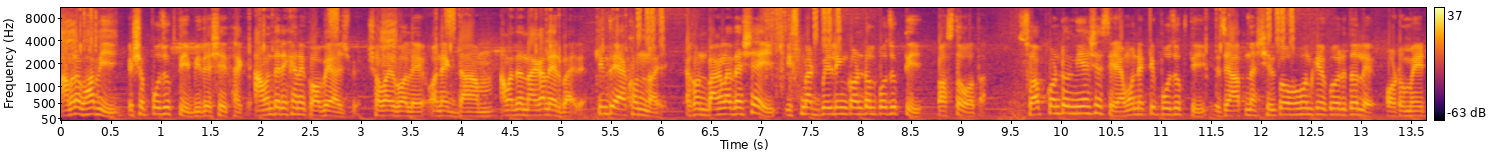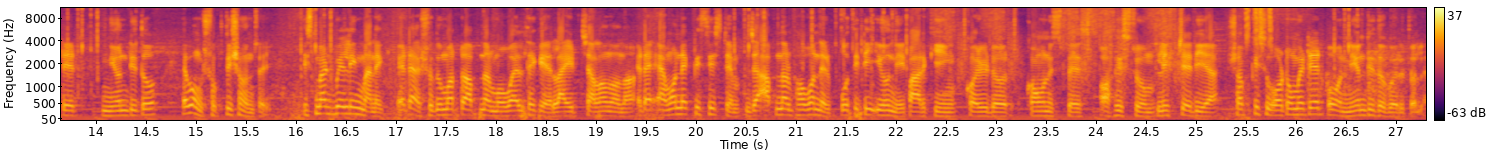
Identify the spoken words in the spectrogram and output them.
আমরা ভাবি এসব প্রযুক্তি বিদেশেই থাকে। আমাদের এখানে কবে আসবে? সবাই বলে অনেক দাম, আমাদের নাগালের বাইরে। কিন্তু এখন নয়। এখন বাংলাদেশেই স্মার্ট বিল্ডিং কন্ট্রোল প্রযুক্তি বাস্তবতা। সব কন্ট্রোল নিয়ে এসেছে এমন একটি প্রযুক্তি যা আপনার শিল্প ভবনকে করে তোলে অটোমেটেড নিয়ন্ত্রিত এবং শক্তি সঞ্চয়। স্মার্ট বিল্ডিং মানে এটা শুধুমাত্র আপনার মোবাইল থেকে লাইট চালানো না, এটা এমন একটি সিস্টেম যা আপনার ভবনের প্রতিটি unit parking corridor common space office room lift area সবকিছু অটোমেটেড ও নিয়ন্ত্রিত করে তোলে।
